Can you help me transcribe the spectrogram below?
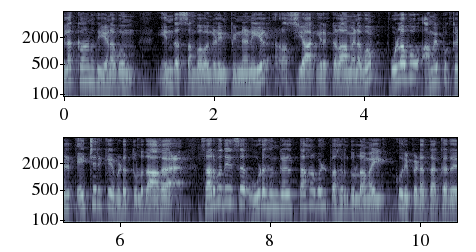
இலக்கானது எனவும் இந்த சம்பவங்களின் பின்னணியில் ரஷ்யா இருக்கலாம் எனவும் உளவு அமைப்புகள் எச்சரிக்கை விடுத்துள்ளதாக சர்வதேச ஊடகங்கள் தகவல் பகிர்ந்துள்ளமை குறிப்பிடத்தக்கது.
